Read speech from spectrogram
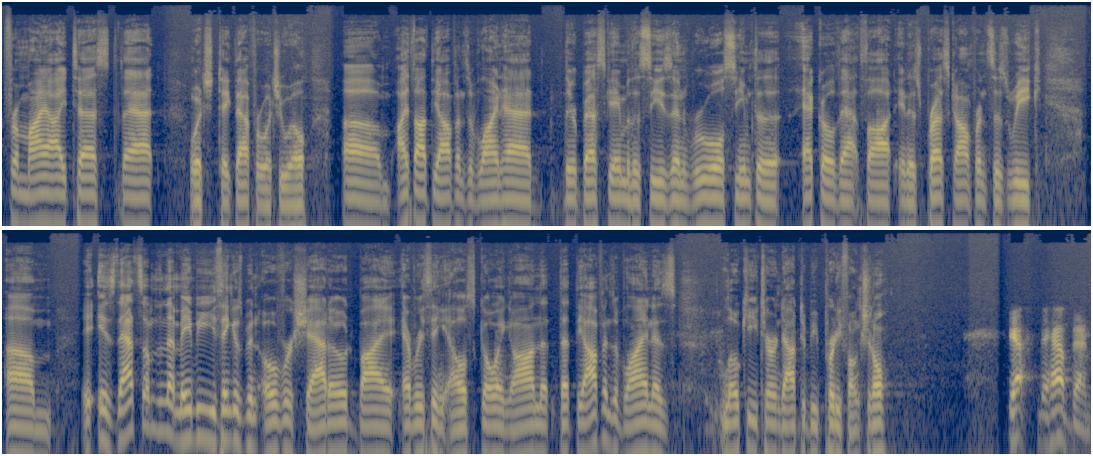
from my eye test that, which take that for what you will, um, I thought the offensive line had their best game of the season. Rhule seemed to echo that thought in his press conference this week. Um, is that something that maybe you think has been overshadowed by everything else going on? That that the offensive line has low key turned out to be pretty functional. Yeah, they have been,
